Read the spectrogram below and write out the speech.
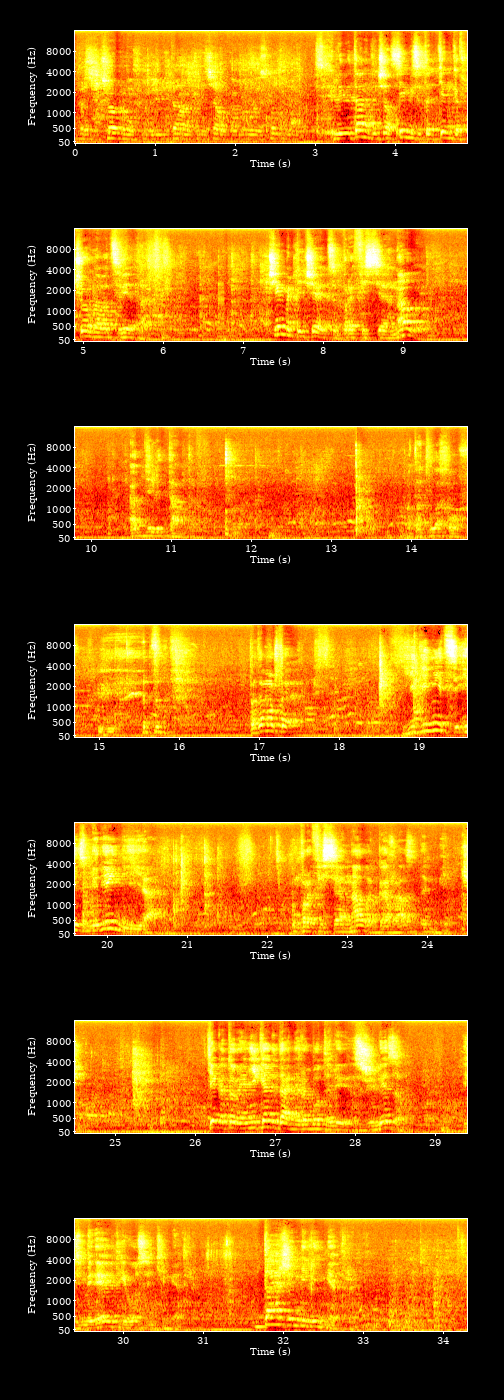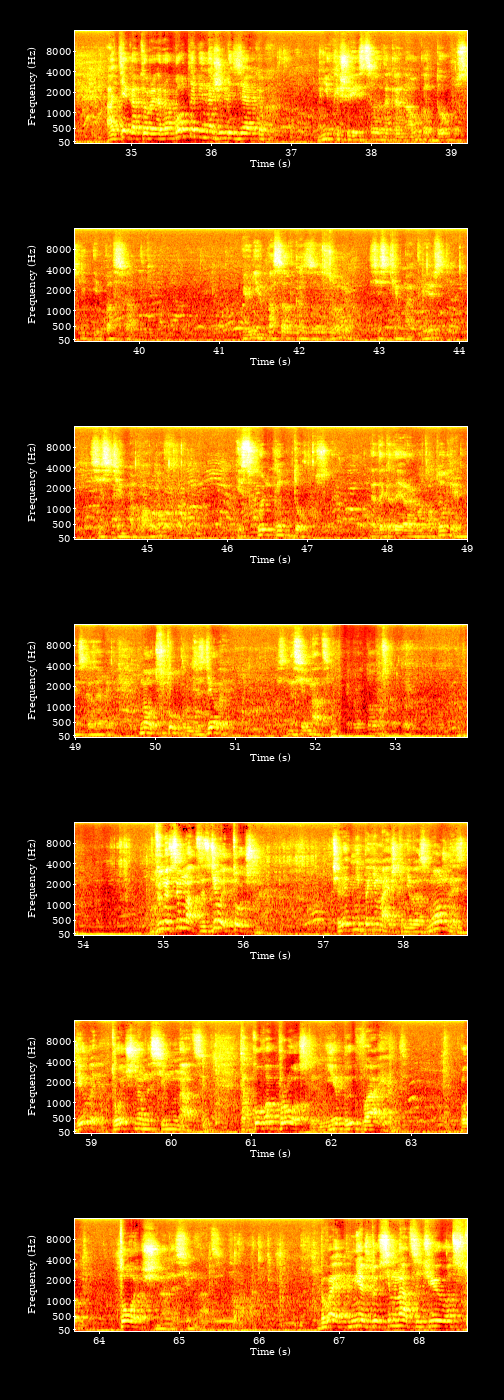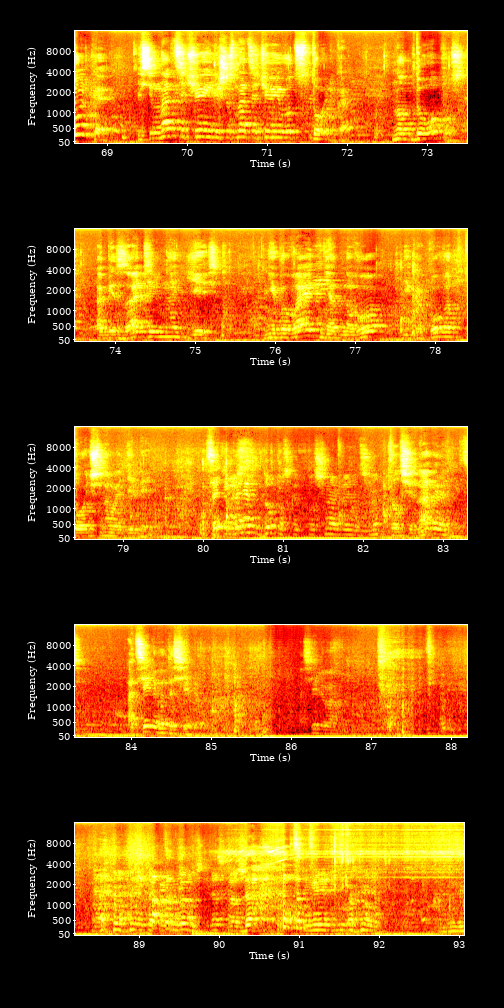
Даже черных левитан отличал, сколько. Левитан отвечал 70 оттенков черного цвета. Чем отличаются профессионалы от дилетантов? Лохов. Потому что единицы измерения у профессионала гораздо меньше. Те, которые никогда не работали с железом, измеряют его сантиметры. Даже миллиметры. А те, которые работали на железяках, у них еще есть целая такая наука допуски и посадки. И у них посадка с зазором, система отверстий, система валов. И сколько допуск. Это когда я работал токарем, мне сказали, ну вот втулку мне сделай на 17. Я говорю, допуск какой? Да на 17 сделай точно. Человек не понимает, что невозможно сделать точно на 17. Такого просто не бывает. Вот точно на 17. Бывает между 17 и вот столько, и 17 или 16 и вот столько. Но допуск обязательно есть. Не бывает ни одного никакого точного деления. С этим понятно? Допуск это толщина границы, да? Толщина границы. От Селева до Селева. А Селева Это как у бабушки, да, спрашивают? Да. Говорит,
